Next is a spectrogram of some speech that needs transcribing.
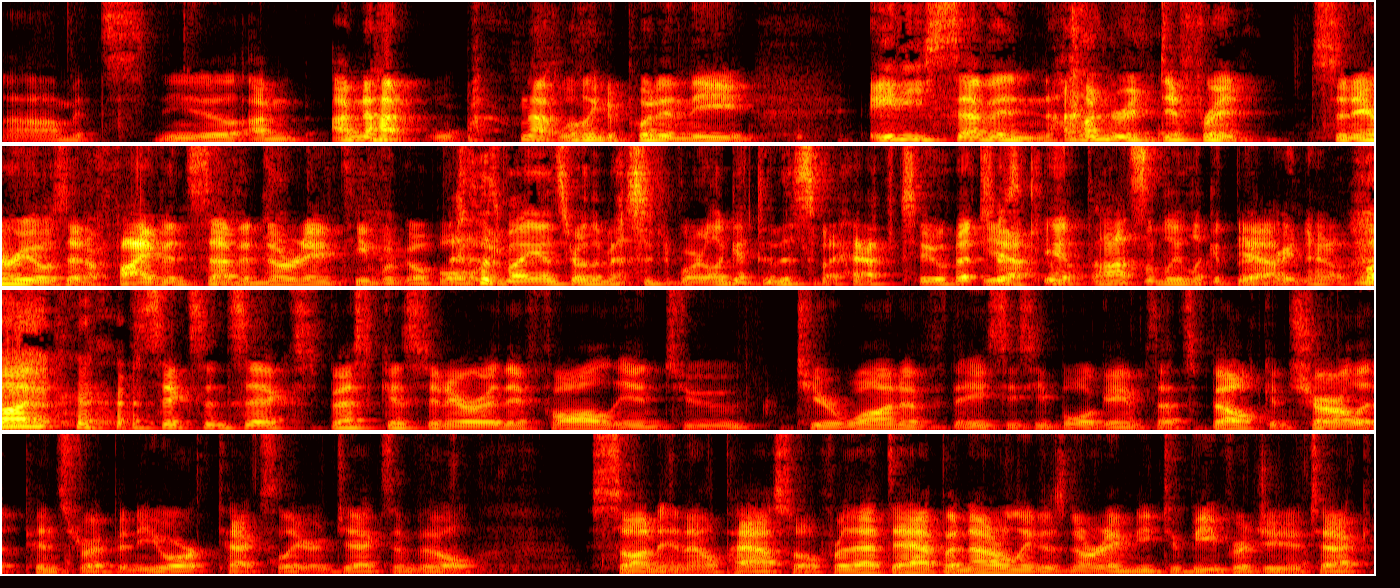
Um, it's you know I'm I'm not not willing to put in the 8,700 different scenarios that a five and seven Notre Dame team would go That was my answer on the message board. I'll get to this if I have to. I just Yeah. can't possibly look at that Yeah, right now. but six and six, best case scenario, they fall into tier one of the ACC bowl games. That's Belk in Charlotte, Pinstripe in New York, Taxslayer in Jacksonville, Sun in El Paso. For that to happen, not only does Notre Dame need to beat Virginia Tech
